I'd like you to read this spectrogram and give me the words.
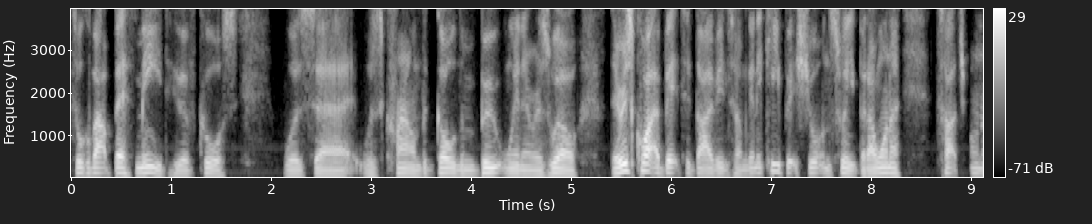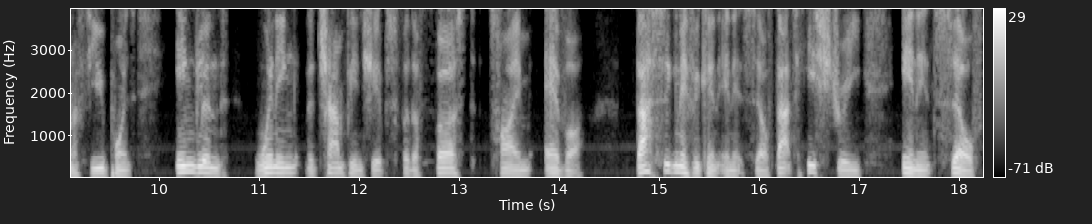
Talk about Beth Mead, who, of course, was uh, was crowned the Golden Boot winner as well. There is quite a bit to dive into. I'm going to keep it short and sweet, but I want to touch on a few points. England winning the championships for the first time ever. That's significant in itself. That's history in itself.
